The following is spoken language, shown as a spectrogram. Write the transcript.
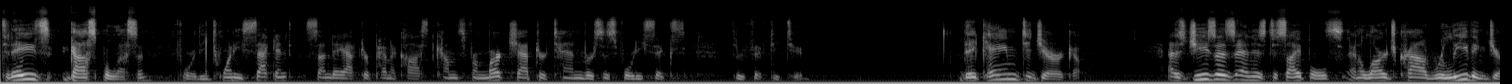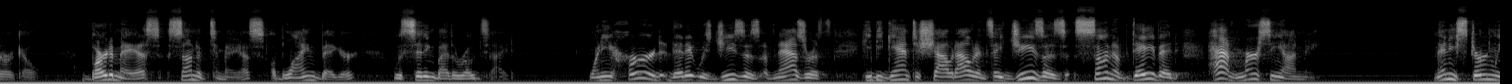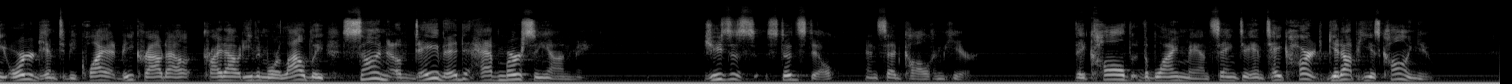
Today's gospel lesson for the 22nd Sunday after Pentecost comes from Mark chapter 10, verses 46 through 52. They came to Jericho. As Jesus and his disciples and a large crowd were leaving Jericho, Bartimaeus, son of Timaeus, a blind beggar, was sitting by the roadside. When he heard that it was Jesus of Nazareth, he began to shout out and say, Jesus, son of David, have mercy on me. Many sternly ordered him to be quiet, but he cried out, cried out even more loudly, Son of David, have mercy on me. Jesus stood still and said, Call him here. They called the blind man, saying to him, Take heart, get up, he is calling you.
